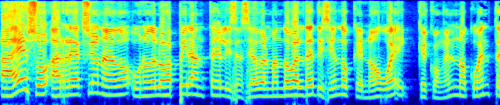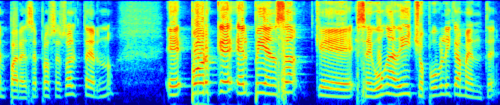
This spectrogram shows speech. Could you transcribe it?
a eso ha reaccionado uno de los aspirantes, el licenciado Armando Valdés, diciendo que no, güey, que con él no cuenten para ese proceso alterno, eh, porque él piensa que, según ha dicho públicamente,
